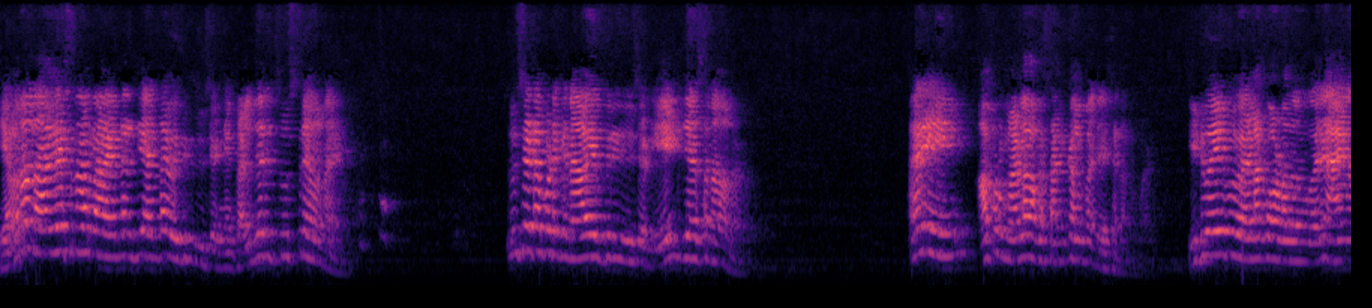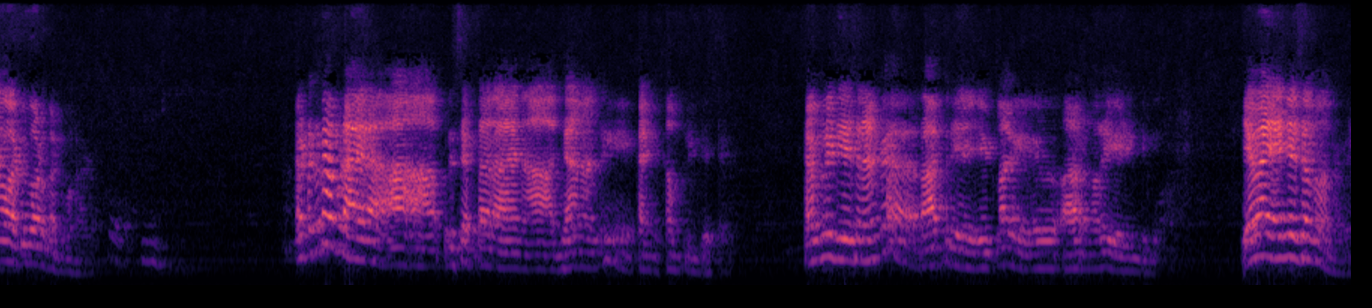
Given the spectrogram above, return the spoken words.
ఎవరో లాగేస్తున్నారు ఆ ఎనర్జీ అంతా వెతికి చూశాడు. నేను కళ్ళు తెరిచి చూస్తూనే ఉన్నాను. చూసేటప్పటికి నా వైపు తిరిగి చూశాడు. ఏంటి చేస్తున్నావు అన్నాడు. అని అప్పుడు మళ్ళీ ఒక సంకల్పం చేశాడు అనమాట ఇటువైపు వెళ్ళకూడదు అని ఆయన అడ్డుగోడ కట్టుకున్నాడు. కట్టుకుని అప్పుడు ఆయన ఆ ప్రిసెప్టర్ ఆయన ఆ ధ్యానాన్ని కంప్లీట్ చేశాడు. కంప్లీట్ చేసినాక రాత్రి ఇట్లా ఆరున్నర ఏడింటికి. ఏమో ఏం చేశాను అన్నాడు.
